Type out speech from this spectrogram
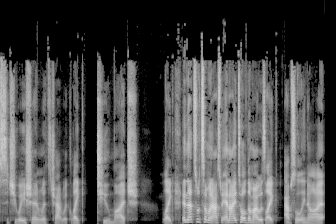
situation with chadwick like too much? Like and that's what someone asked me and i told them i was like absolutely not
